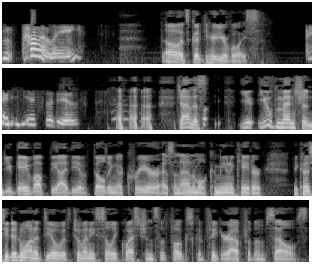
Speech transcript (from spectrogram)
Hi, Lee. Oh, it's good to hear your voice. yes, it is. Janice, you, you've mentioned you gave up the idea of building a career as an animal communicator because you didn't want to deal with too many silly questions that folks could figure out for themselves.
